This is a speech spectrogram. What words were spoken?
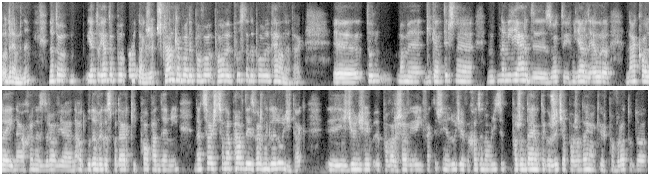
odrębny, no to ja to, ja to powiem tak, że szklanka była do połowy pusta, do połowy pełna, tak? Y, tu mamy gigantyczne no miliardy złotych, miliardy euro na kolej, na ochronę zdrowia, na odbudowę gospodarki po pandemii, na coś, co naprawdę jest ważne dla ludzi, tak? Jeździłem dzisiaj po Warszawie i faktycznie ludzie wychodzą na ulicy, pożądają tego życia, pożądają jakiegoś powrotu do,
